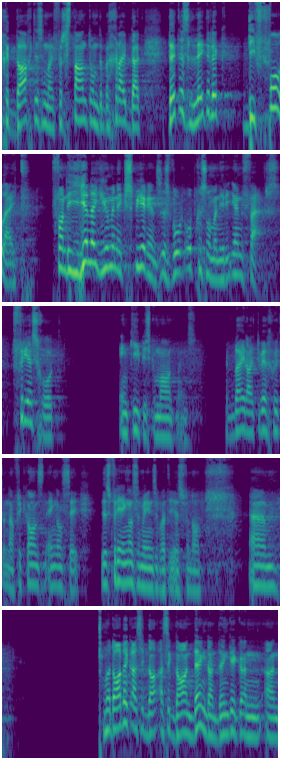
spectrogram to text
gedagtes en my verstand om te begryp dat dit is letterlik die volheid van die hele human experience is word opgesom in hierdie een vers vrees God en keep his commandments ek bly daai twee goed in Afrikaans en Engels sê dis vir die Engelse mense wat hier is vanaand ehm um, Maar dadelik as ek da, as ek daaraan dink, dan dink ek aan aan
